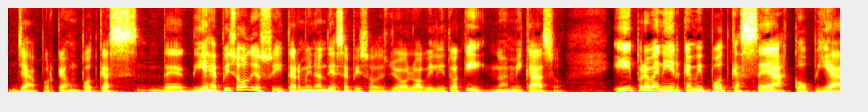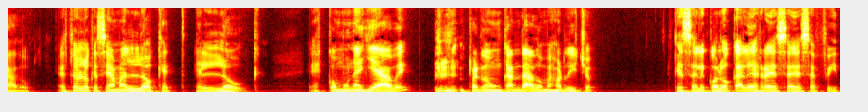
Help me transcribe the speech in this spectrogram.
ya, porque es un podcast de 10 episodios y terminó en 10 episodios. Yo lo habilito aquí, no es mi caso. Y prevenir que mi podcast sea copiado. Esto es lo que se llama locket, el lock. Es como una llave, perdón, un candado, mejor dicho, que se le coloca al RSS feed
